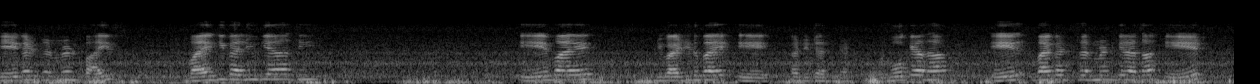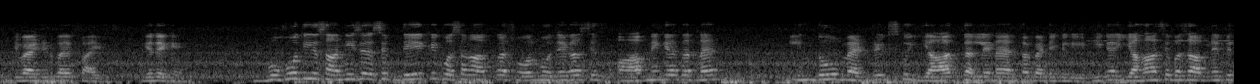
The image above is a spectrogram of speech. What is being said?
a का डिटर्मिनेंट फाइव वाई की वैल्यू क्या थी? A by divided by a का डिटर्मिनेंट और वो क्या था? ए बाय का डिटर्मिनेंट क्या था? एट डिवाइडेड बाय फाइव ये देखें। बहुत ही आसानी से सिर्फ़ देख के क्वेश्चन आपका सॉल्व हो जाएगा। सिर्फ़ आपने क्या करना है? इन दो मैट्रिक्स को याद कर लेना है अल्फ़ाबेटिकली ठीक है? यहाँ से बस आपने फिर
